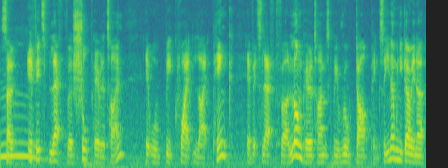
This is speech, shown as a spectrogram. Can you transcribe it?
So if it's left for a short period of time, it will be quite light pink. If it's left for a long period of time, it's going to be real dark pink. So you know when you go in a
